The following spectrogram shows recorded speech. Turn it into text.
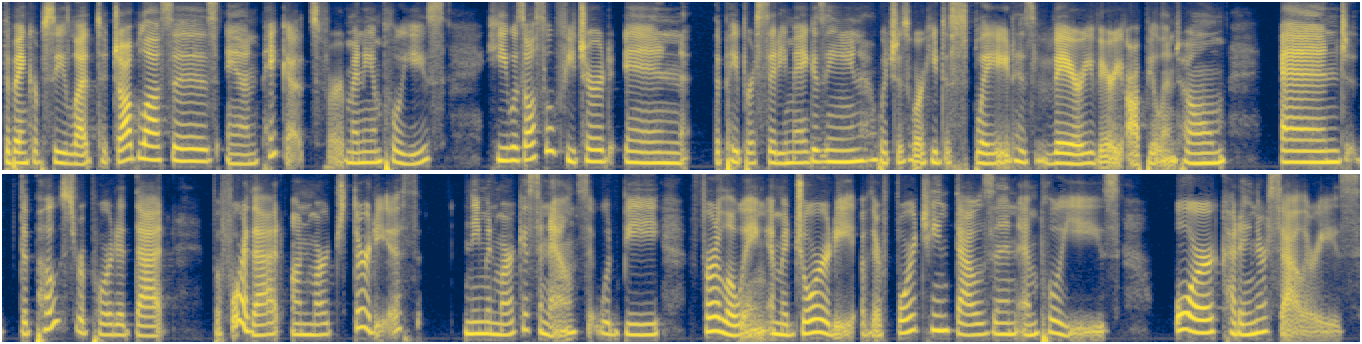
the bankruptcy led to job losses and pay cuts for many employees. He was also featured in the Paper City magazine, which is where he displayed his very, very opulent home and the Post reported that before that, on March 30th, Neiman Marcus announced it would be furloughing a majority of their 14,000 employees or cutting their salaries.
